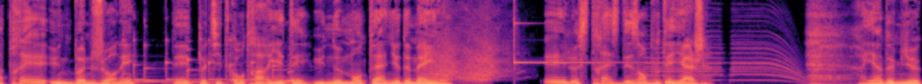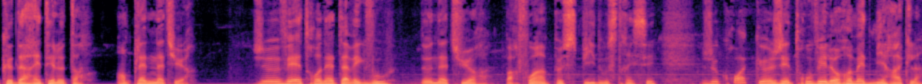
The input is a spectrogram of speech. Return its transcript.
Après une bonne journée, des petites contrariétés, une montagne de mails et le stress des embouteillages. Rien de mieux que d'arrêter le temps, en pleine nature. Je vais être honnête avec vous, de nature parfois un peu speed ou stressée, je crois que j'ai trouvé le remède miracle.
